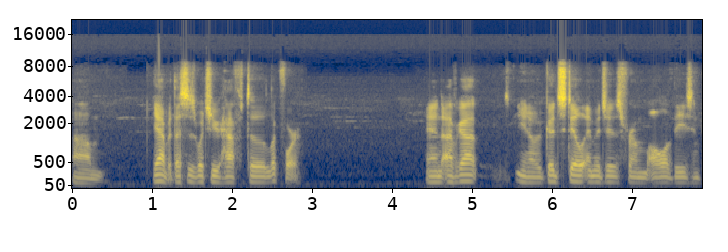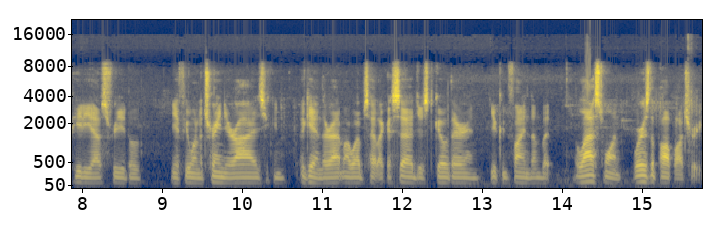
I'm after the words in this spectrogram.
Um, yeah, but this is what you have to look for. And I've got, you know, good still images from all of these in PDFs for you to, if you want to train your eyes, you can, again, they're at my website, like I said, just go there and you can find them. But the last one, where's the pawpaw tree?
